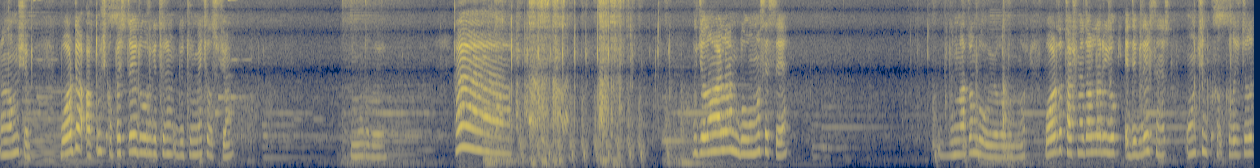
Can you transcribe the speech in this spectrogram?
Yanılmışım. Bu arada 60 kapasiteye doğru getirin, götürmeye çalışacağım. Ne oldu be? Ha. Bu canavarların doğuma sesi. Bunlardan doğuyorlar bunlar. Bu arada taş mezarları yok edebilirsiniz. Onun için kı- kılıcı,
